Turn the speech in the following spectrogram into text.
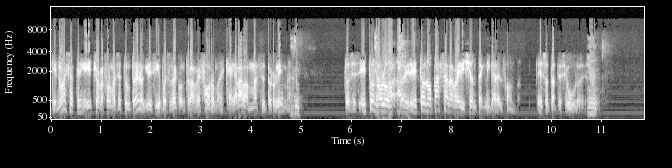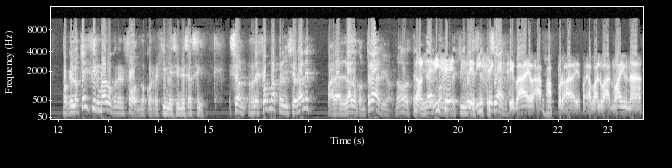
que no hayas hecho reformas estructurales no quiere decir que puedes hacer contrarreformas, que agravan más el problema. Entonces, esto no, lo, esto no pasa a la revisión técnica del fondo. Eso estate seguro de eso. Mm. Porque lo que hay firmado con el fondo, corregime si no es así, son reformas previsionales para el lado contrario, ¿no? Terminar no, se dice, se dice que se va a, evaluar, no hay una,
